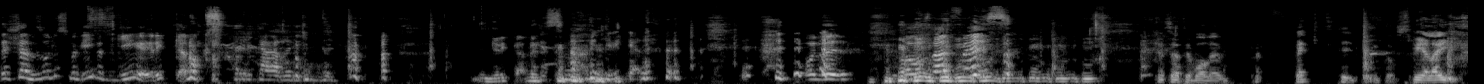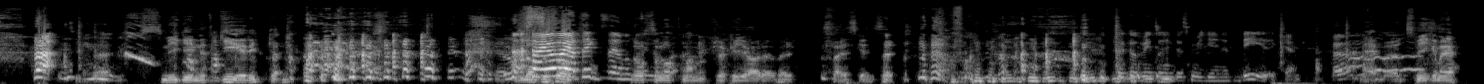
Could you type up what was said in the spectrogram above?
Det kändes som du smög in ett G i Rickard också. Rickard. Grickad. Smörgrickad. Och nej. Vad var that face? Jag kan säga att det var en perfekt tidpunkt att spela in. Smyga in ett G-Rickard. Ja, jag, jag tänkte säga Det något. låter som något man försöker göra över Sveriges gränser. Försökte åtminstone inte smyga in ett D i Rickard. Nej, men smyga med det.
